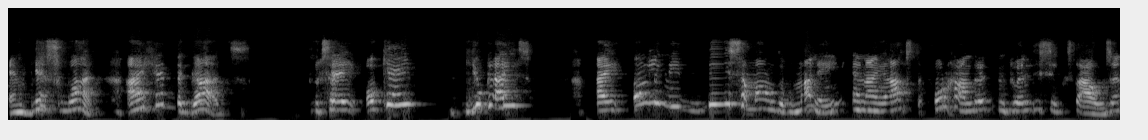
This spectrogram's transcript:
And guess what? I had the guts to say, okay, you guys, I only need this amount of money, and I asked 426,000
